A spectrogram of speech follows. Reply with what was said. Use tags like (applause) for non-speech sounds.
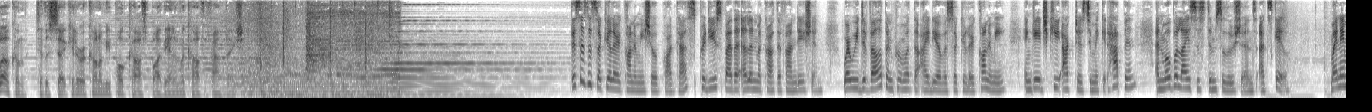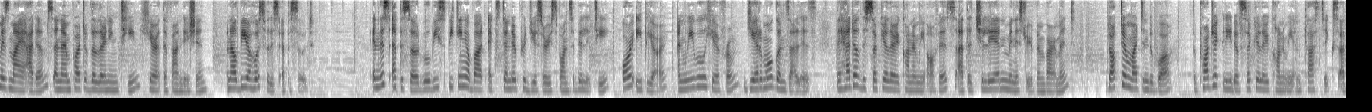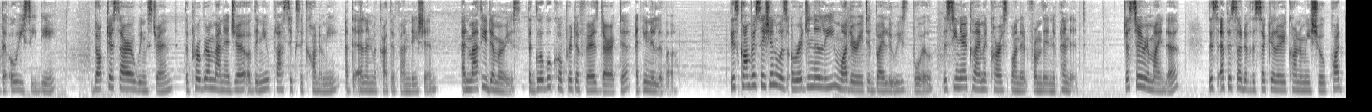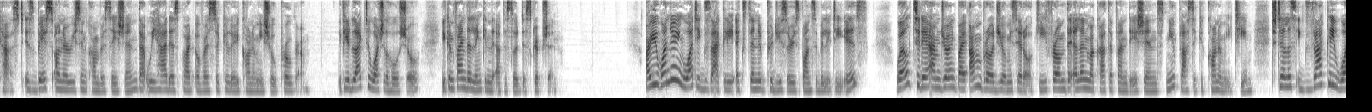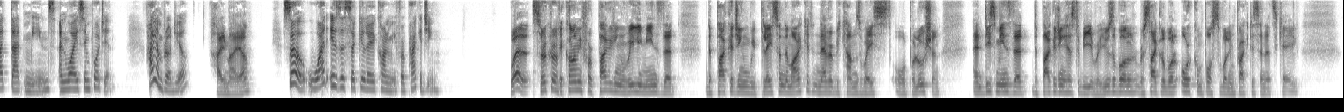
Welcome to the Circular Economy podcast by the Ellen MacArthur Foundation. This is the Circular Economy Show podcast produced by the Ellen MacArthur Foundation, where we develop and promote the idea of a circular economy, engage key actors to make it happen, and mobilize system solutions at scale. My name is Maya Adams, and I'm part of the learning team here at the Foundation, and I'll be your host for this episode. In this episode, we'll be speaking about Extended Producer Responsibility, or EPR, and we will hear from Guillermo Gonzalez, the head of the Circular Economy Office at the Chilean Ministry of Environment, Dr. Maarten Dubois, the project lead of Circular Economy and Plastics at the OECD, Dr. Sara Wingstrand, the program manager of the New Plastics Economy at the Ellen MacArthur Foundation, and Matthew Demorais, the Global Corporate Affairs Director at Unilever. This conversation was originally moderated by Louise Boyle, the senior climate correspondent from The Independent. Just a reminder this episode of the Circular Economy Show podcast is based on a recent conversation that we had as part of our Circular Economy Show program. If you'd like to watch the whole show, you can find the link in the episode description. Are you wondering what exactly extended producer responsibility is? Well, today I'm joined by Ambrogio Miserocchi from the Ellen MacArthur Foundation's New Plastic Economy team to tell us exactly what that means and why it's important. Hi, Ambrogio. Hi, Maya. So, what is a circular economy for packaging? Well, circular economy for packaging really means that the packaging we place on the market never becomes waste or pollution. And this means that the packaging has to be reusable, recyclable, or compostable in practice and at scale.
